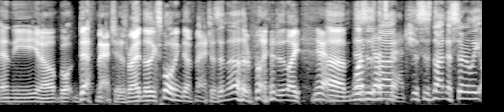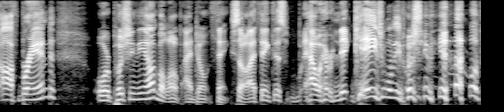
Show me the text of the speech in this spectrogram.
And the you know well, death matches, right? The exploding death matches and the other. Like, Yeah, um, this is not match. this is not necessarily off brand or pushing the envelope. I don't think so. I think this, however, Nick Gage will be pushing the envelope.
